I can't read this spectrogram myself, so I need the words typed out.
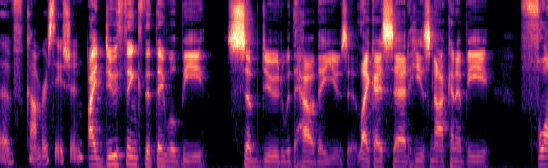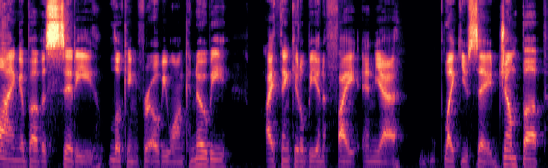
of conversation. I do think that they will be subdued with how they use it. Like I said, he's not going to be flying above a city looking for Obi Wan Kenobi. I think it'll be in a fight, and yeah, like you say, jump up,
